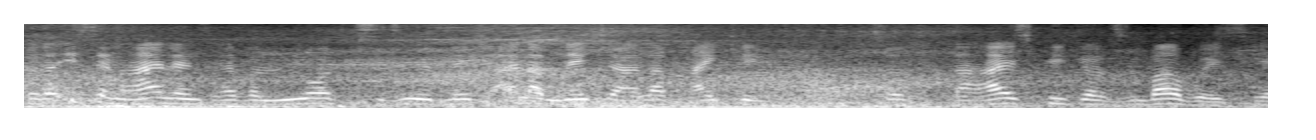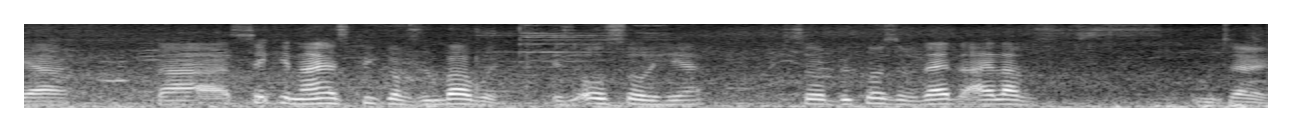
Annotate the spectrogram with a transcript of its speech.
So the Eastern Highlands have a lot to do with nature. I love nature, I love hiking. So the highest peak of Zimbabwe is here. The second highest peak of Zimbabwe is also here. So because of that, I love Mutare.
